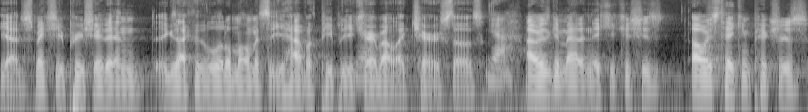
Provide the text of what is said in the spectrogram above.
yeah, it just makes you appreciate it and exactly the little moments that you have with people you care about like cherish those. Yeah. I always get mad at Nikki cuz she's always taking pictures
